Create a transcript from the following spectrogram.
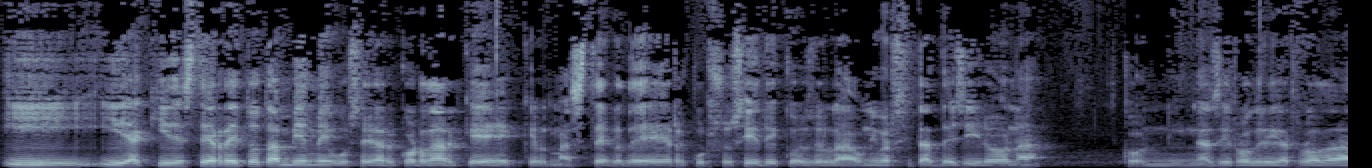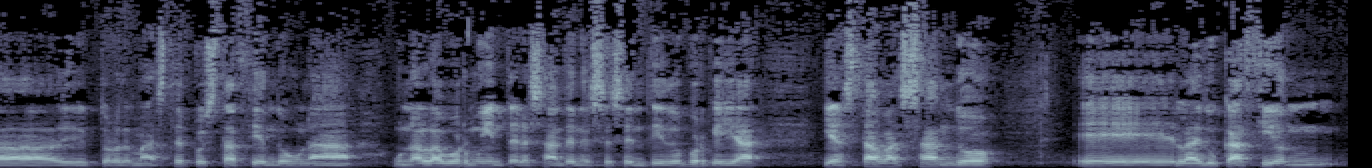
Y, y, aquí de este reto también me gustaría recordar que, que el máster de recursos hídricos de la Universidad de Girona con Ignasi Rodríguez Roda, director de máster, pues está haciendo una, una, labor muy interesante en ese sentido porque ya, ya está basando eh, la educación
